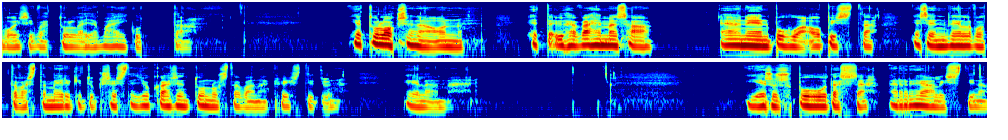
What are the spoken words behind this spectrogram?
voisivat tulla ja vaikuttaa. Ja tuloksena on, että yhä vähemmän saa ääneen puhua opista ja sen velvoittavasta merkityksestä jokaisen tunnustavana kristityn elämään. Jeesus puhuu tässä realistina.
